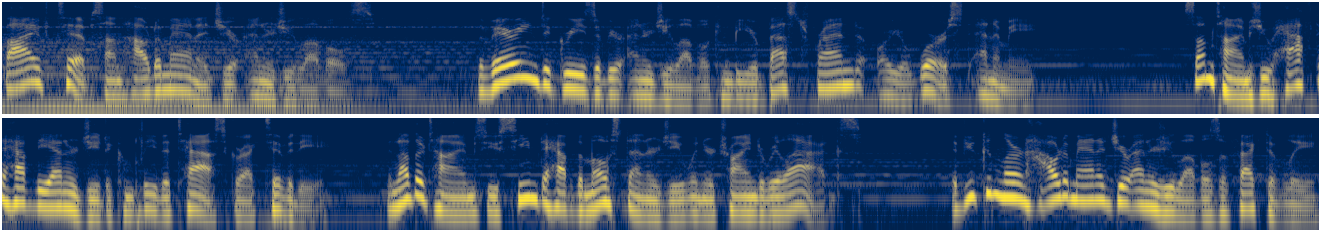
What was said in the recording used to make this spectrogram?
Five tips on how to manage your energy levels. The varying degrees of your energy level can be your best friend or your worst enemy. Sometimes you have to have the energy to complete a task or activity, and other times you seem to have the most energy when you're trying to relax. If you can learn how to manage your energy levels effectively,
